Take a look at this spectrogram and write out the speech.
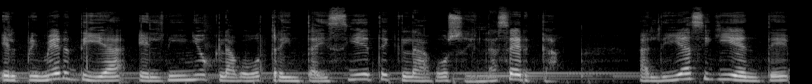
El primer día el niño clavó 37 clavos en la cerca. Al día siguiente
